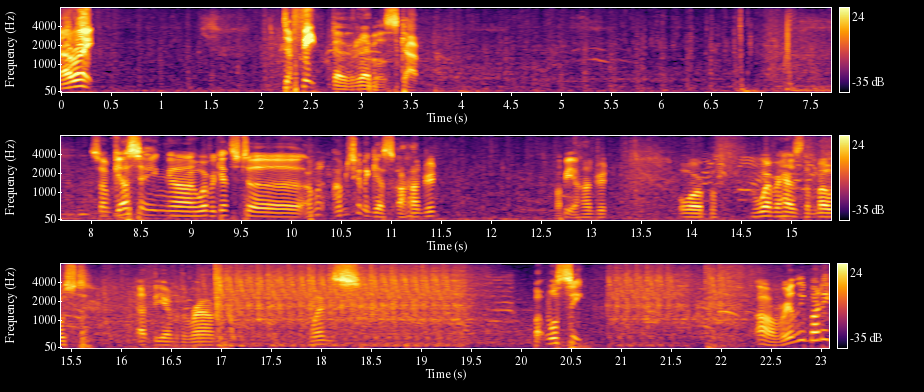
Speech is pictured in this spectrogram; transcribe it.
Alright. Defeat the rebel scum. So I'm guessing uh, whoever gets to... I'm, I'm just going to guess 100. Probably 100. Or whoever has the most at the end of the round wins. But we'll see. Oh, really, buddy?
